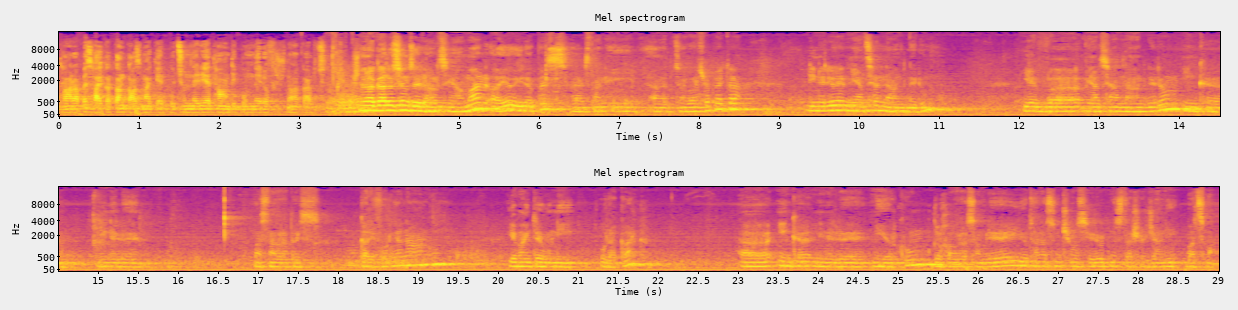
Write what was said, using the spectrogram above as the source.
ընդհանրապես հայկական կազմակերպությունների հետ հանդիպումներով։ Շնորհակալություն։ Շնորհակալություն ձեր հարցի համար։ Այո, իրապես Հայաստանի Հանրապետության վարչապետը լինելու է Միացյալ Նահանգներում եւ Միացյալ Նահանգներում ինքը լինելու է մասնավորապես Կալիֆոռնիա նահանգում եւ այնտեղ ունի օրակարգ ինքը լինելու է Նյու Յորքում գլխավոր ասամբլեայի 74-րդ նստաշրջանի բացման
